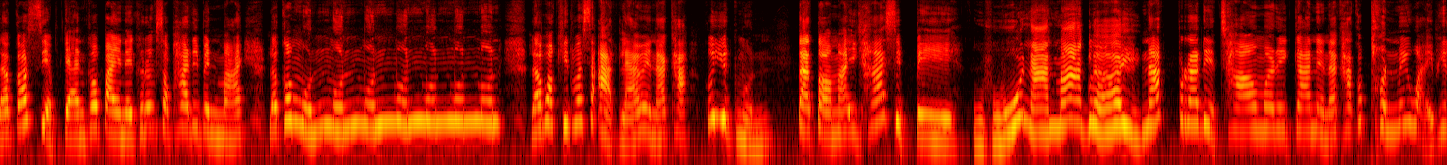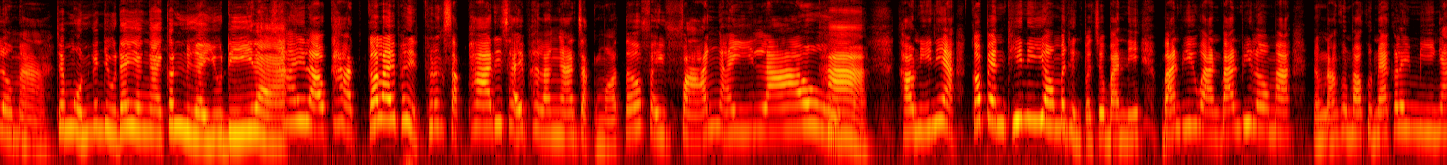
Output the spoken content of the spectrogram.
แล้วก็เสียบแกนเข้าไปในเครื่องซักผ้าที่เป็นไม้ แล้วก็หมุนหมุนหมุนหมุนหมุนหมุนหมุนแล้วพอคิดว่าสะอาดแล้วเนี่ยนะคะ ก็หยุดหมุน แต่ต่อมาอีก 50 ปีโอ้โหนานมากเลย นักประดิษฐ์ชาวอเมริกันเนี่ยนะคะ ก็ทนไม่ไหวพี่โลมา จะหมุนกันอยู่ได้ยังไงก็เหนื่อยอยู่ดีแหละใช่แล้วค่ะ ก็เลยผลิตเครื่องซักผ้าที่ใช้พลังงานจากมอเตอร์ไฟฟ้าไงเล่าค่ะ คราวนี้เนี่ยก็เป็นที่นิยมมาถึงปัจจุบันนี้ บ้านพี่วานบ้านพี่โลมาน้องๆคุณพ่อคุณแม่ก็เลยมีไง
